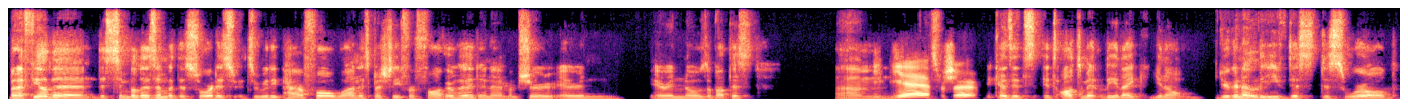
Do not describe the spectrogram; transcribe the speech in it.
but i feel the the symbolism with the sword is it's a really powerful one especially for fatherhood and i'm, I'm sure aaron aaron knows about this um Yeah, for sure. because it's it's ultimately like you know you're gonna leave this this world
